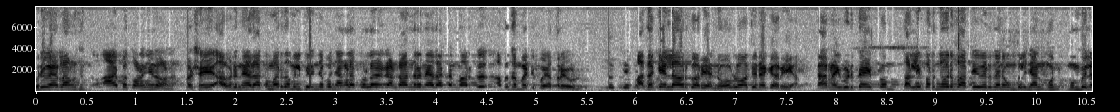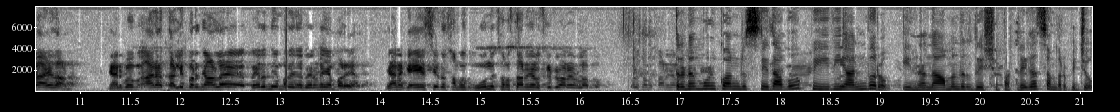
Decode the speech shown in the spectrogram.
ഒരു കേരള കോൺഗ്രസ് ആയപ്പോൾ തുടങ്ങിയതാണ്. പക്ഷേ അവർ നേതാക്കന്മാർ തമ്മിൽ പിരിഞ്ഞപ്പോൾ ഞങ്ങളെപ്പോലെ രണ്ടാന്തര തരം നേതാക്കന്മാർക്ക് അബദ്ധം പറ്റിപ്പോയി അത്രയേ ഉള്ളൂ. അതൊക്കെ എല്ലാവർക്കും അറിയാം നോബൽ മാത്തിനൊക്കെ അറിയാം. കാരണം ഇവിടുത്തെ ഇപ്പം തള്ളി പറഞ്ഞ ഒരു പാർട്ടി വരുന്നതിന് മുമ്പിൽ ഞാൻ മുമ്പിലായതാണ്. ഞാനിപ്പം ആരാ തള്ളി പറഞ്ഞ ആളെ പേരെന്ത് പറയുന്നത് പേരുടെ ഞാൻ പറയാം. ഞാൻ കെ എസ് സിയുടെ മൂന്ന് സംസ്ഥാന ജനറൽ സെക്രട്ടറിമാരുള്ളപ്പോൾ തൃണമൂൽ കോൺഗ്രസ് നേതാവ് പി വി അൻവറും ഇന്ന് നാമനിർദ്ദേശ പത്രിക സമർപ്പിച്ചു.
